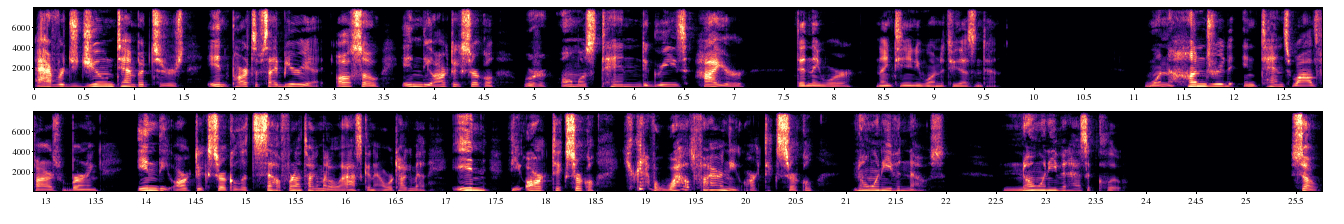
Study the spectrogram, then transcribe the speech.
Average June temperatures in parts of Siberia, also in the Arctic Circle, were almost 10 degrees higher than they were 1981 to 2010. 100 intense wildfires were burning in the Arctic Circle itself. We're not talking about Alaska now. We're talking about in the Arctic Circle. You could have a wildfire in the Arctic Circle. No one even knows. No one even has a clue. So,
